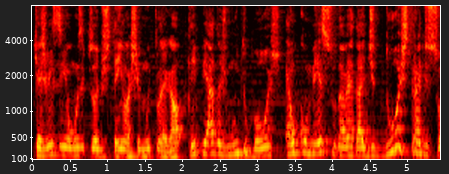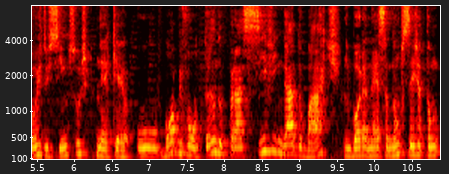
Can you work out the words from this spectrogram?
que às vezes em alguns episódios tem, eu achei muito legal. Tem piadas muito boas. É o começo, na verdade, de duas tradições dos Simpsons, né? Que é o Bob voltando pra se vingar do Bart, embora nessa não seja tão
